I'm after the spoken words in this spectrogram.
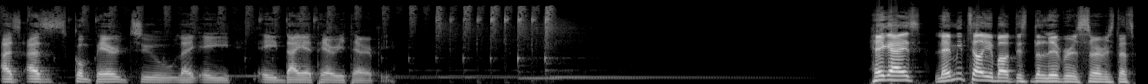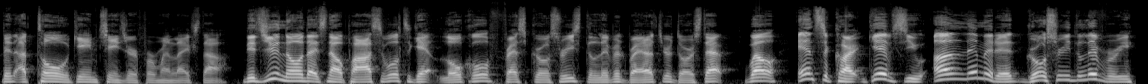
as as compared to like a a dietary therapy? Hey guys, let me tell you about this delivery service that's been a total game changer for my lifestyle. Did you know that it's now possible to get local, fresh groceries delivered right at your doorstep? Well, Instacart gives you unlimited grocery delivery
